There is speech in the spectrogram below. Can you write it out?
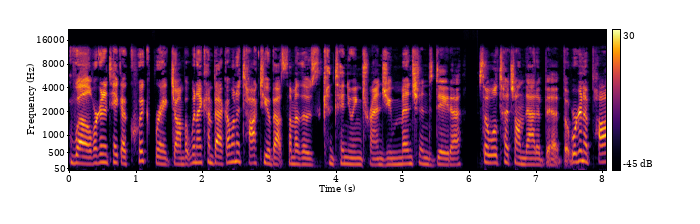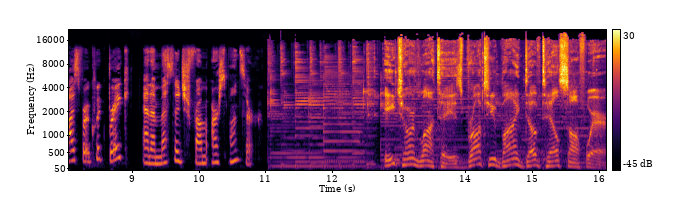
Well, we're going to take a quick break, John, but when I come back, I want to talk to you about some of those continuing trends. You mentioned data, so we'll touch on that a bit, but we're going to pause for a quick break and a message from our sponsor. HR Latte is brought to you by Dovetail Software,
